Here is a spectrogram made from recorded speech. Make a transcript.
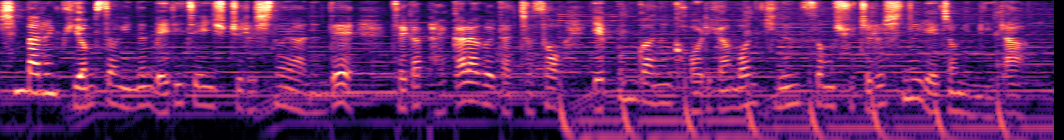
신발은 귀염성 있는 메리제인 슈즈를 신어야 하는데 제가 발가락을 다쳐서 예쁨과는 거리가 먼 기능성 슈즈를 신을 예정입니다.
